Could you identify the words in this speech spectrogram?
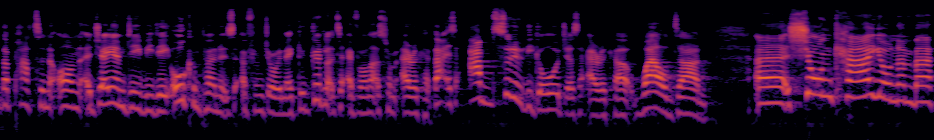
the pattern on a JM DVD. All components are from Jewelry Maker. Good luck to everyone. That's from Erica. That is absolutely gorgeous, Erica. Well done. Uh, Sean Kerr, your number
